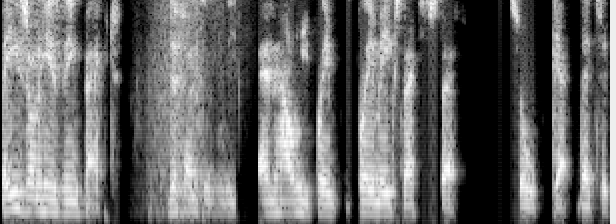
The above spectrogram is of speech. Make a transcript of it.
based on his impact defensively and how he play play makes next step. So yeah, that's it.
